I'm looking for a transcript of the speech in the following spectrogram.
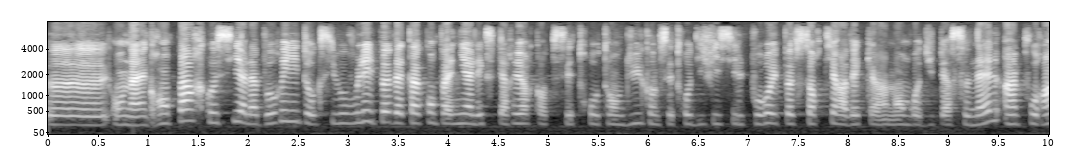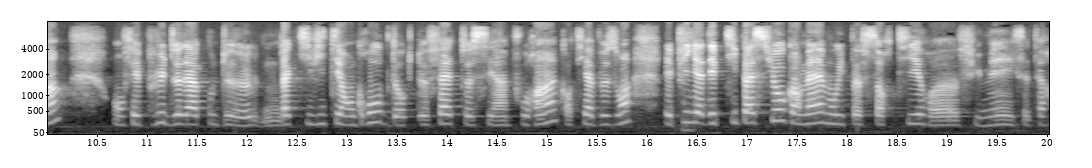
Euh, on a un grand parc aussi à la Borie, donc si vous voulez ils peuvent être accompagnés à l'extérieur quand c'est trop tendu, quand c'est trop difficile pour eux. Ils peuvent sortir avec un membre du personnel, un pour un. On fait plus d'activités en groupe, donc de fait c'est un pour un quand il y a besoin. Et puis il y a des petits patios quand même où ils peuvent sortir euh, fumer, etc.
